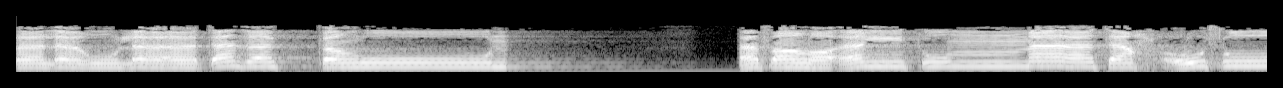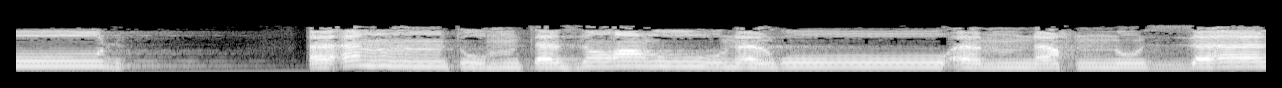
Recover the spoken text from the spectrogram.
فَلَوْلَا تَذَكَّرُونَ أَفَرَأَيْتُم مَّا تَحْرُثُونَ أَأَنتُمْ تَزْرَعُونَهُ أَمْ نَحْنُ الزَّارِعُونَ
